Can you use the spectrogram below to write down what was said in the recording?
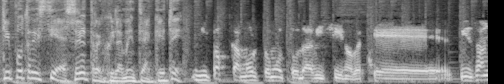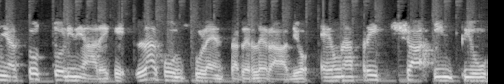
che potresti essere tranquillamente anche te. Mi tocca molto molto da vicino perché bisogna sottolineare che la consulenza per le radio è una freccia in più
